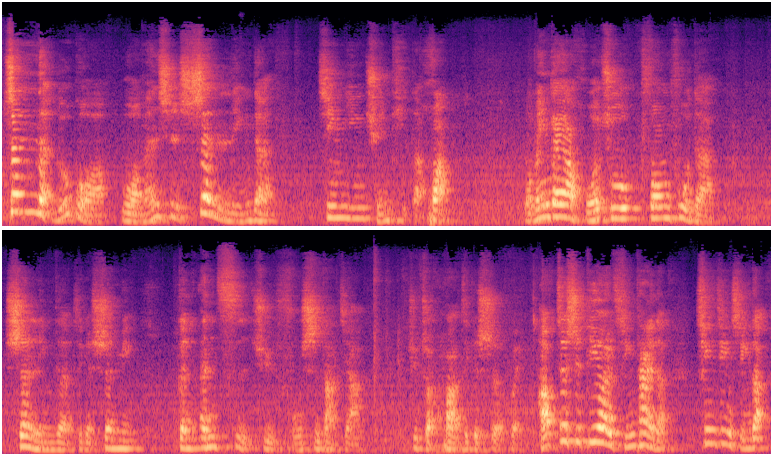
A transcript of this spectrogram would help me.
真的，如果我们是圣灵的精英群体的话，我们应该要活出丰富的圣灵的这个生命跟恩赐，去服侍大家，去转化这个社会。好，这是第二形态的亲近型的。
